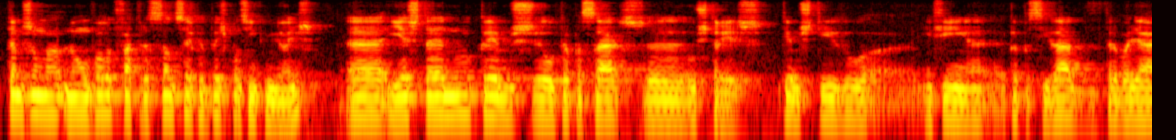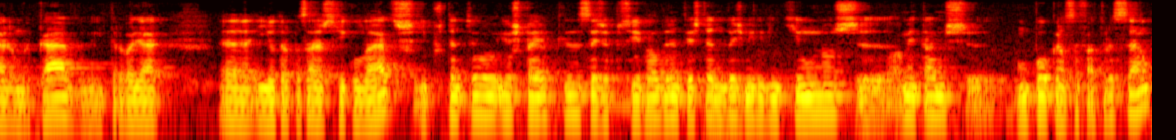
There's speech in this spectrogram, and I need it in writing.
Estamos numa, num valor de faturação de cerca de 2,5 milhões uh, e este ano queremos ultrapassar uh, os 3. Temos tido, enfim, a capacidade de trabalhar o mercado e trabalhar uh, e ultrapassar as dificuldades e, portanto, eu espero que seja possível durante este ano de 2021 nós aumentarmos um pouco a nossa faturação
